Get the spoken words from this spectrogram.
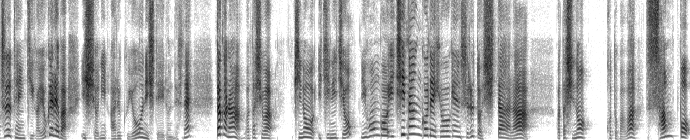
末天気が良ければ一緒に歩くようにしているんですね。だから私は昨日一日を日本語一単語で表現するとしたら私の言葉は散歩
